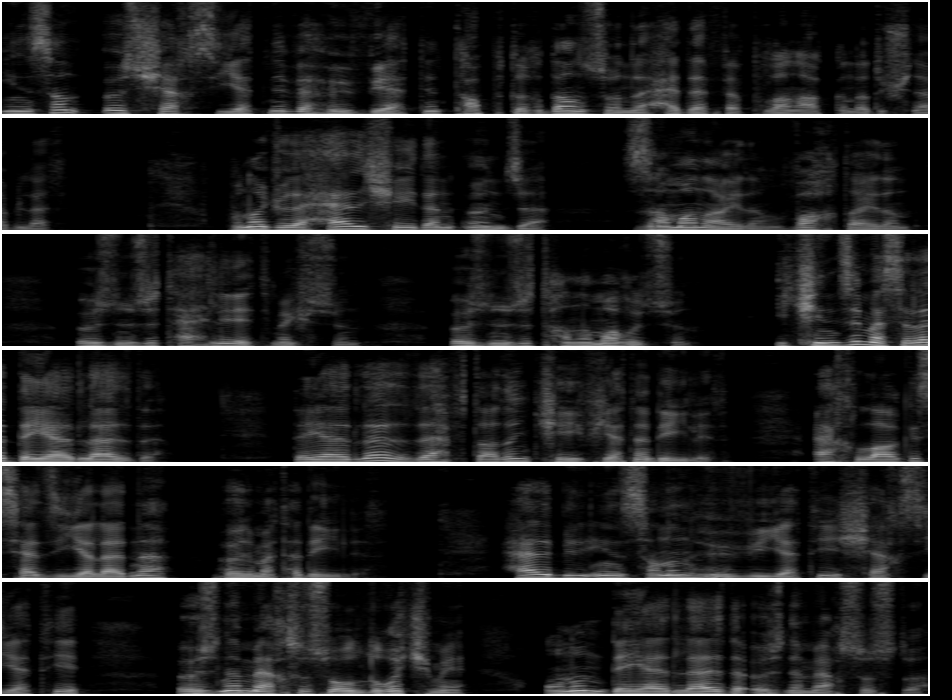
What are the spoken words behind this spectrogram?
insan öz şəxsiyyətini və hüviyyətini tapdıqdan sonra hədəf və plan haqqında düşünə bilər. Buna görə hər şeydən öncə zaman ayırın, vaxt ayırın özünüzü təhlil etmək üçün, özünüzü tanımaq üçün. İkinci məsələ dəyərlərdir. Dəyərlər rəftarın keyfiyyətinə deyilir, əxlaqi səciyyələrinə hörmətə deyilir. Hər bir insanın hüviyyəti, şəxsiyyəti özünə məxsus olduğu kimi onun dəyərləri də özünə məxsusdur.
